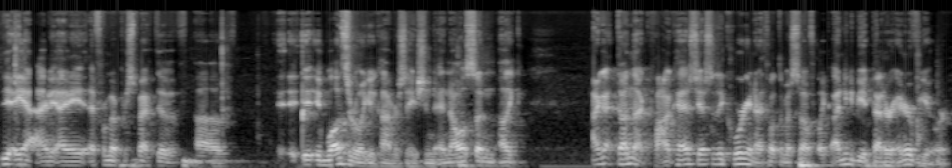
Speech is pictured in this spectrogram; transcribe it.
yeah, yeah, I, I, from a perspective of it, it was a really good conversation, and all of a sudden, like I got done that podcast yesterday, Corey, and I thought to myself, like, I need to be a better interviewer.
